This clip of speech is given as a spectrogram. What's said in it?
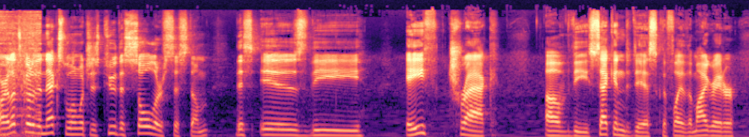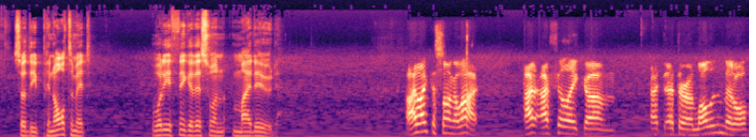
All right, let's go to the next one, which is to the solar system. This is the eighth track of the second disc, The Flight of the Migrator. So the penultimate. What do you think of this one, my dude? I like the song a lot. I, I feel like um, at, their lull in the middle,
